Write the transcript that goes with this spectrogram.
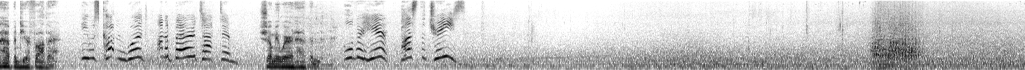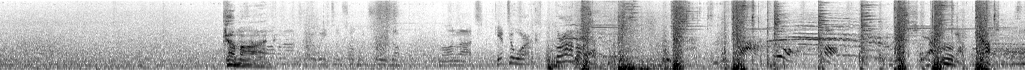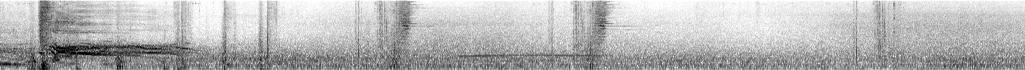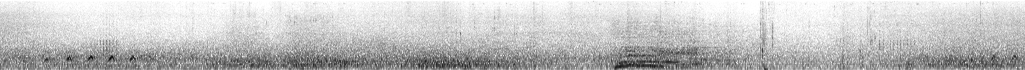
What happened to your father? He was cutting wood, and a bear attacked him. Show me where it happened. Over here, past the trees. Come on. Man's gotta wait till someone shows up. Come on, lads. Get to work.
